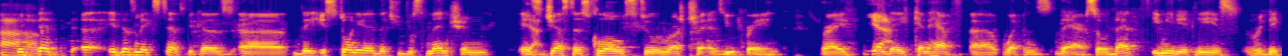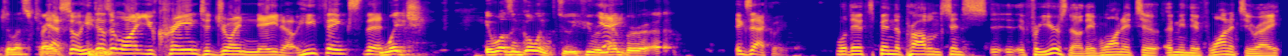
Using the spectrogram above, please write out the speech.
Um, that uh, it doesn't make sense because uh, the Estonia that you just mentioned is Yeah. just as close to Russia as Ukraine, right? Yeah. And they can have uh, weapons there, so that immediately is ridiculous, right? Yeah, so he doesn't want Ukraine to join NATO. He thinks that Which it wasn't going to. If you Yeah. remember, uh, exactly. Well, that's been the problem since uh, for years though. They've wanted to. I mean, they've wanted to, right?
